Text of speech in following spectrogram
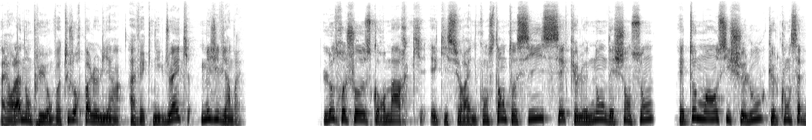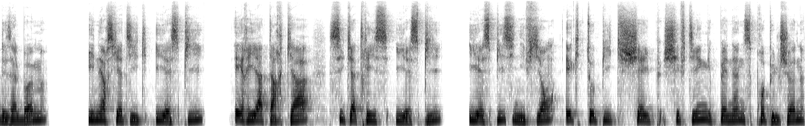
Alors là non plus, on voit toujours pas le lien avec Nick Drake, mais j'y viendrai. L'autre chose qu'on remarque et qui sera une constante aussi, c'est que le nom des chansons est au moins aussi chelou que le concept des albums. Inertiatique ESP, Eriatarca, Cicatrice ESP, ESP signifiant Ectopic Shape Shifting Penance Propulsion,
